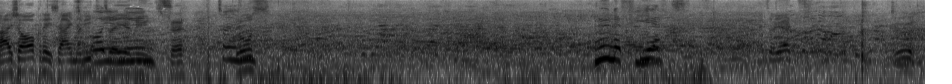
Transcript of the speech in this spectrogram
Er ist angerissen, 91, 92. Plus. 49. Also jetzt. Gut.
